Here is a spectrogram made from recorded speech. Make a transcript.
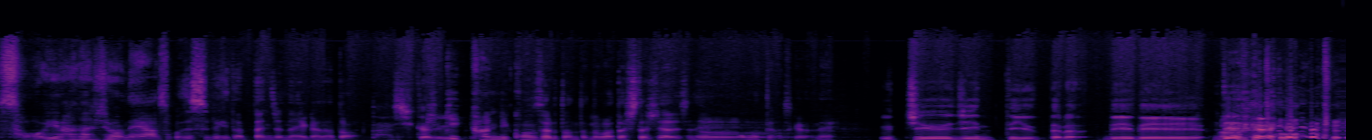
そういう話をねあそこですべきだったんじゃないかなと。あ確か危機に管理コンサルタントの私としてはですね、うん。思ってますけどね。宇宙人って言ったらでででであとって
